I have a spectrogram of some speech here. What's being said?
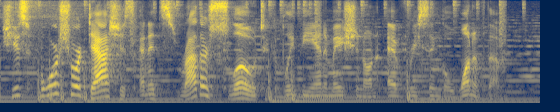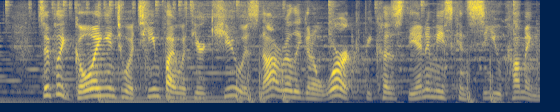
She has 4 short dashes and it's rather slow to complete the animation on every single one of them. Simply going into a team fight with your Q is not really going to work because the enemies can see you coming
